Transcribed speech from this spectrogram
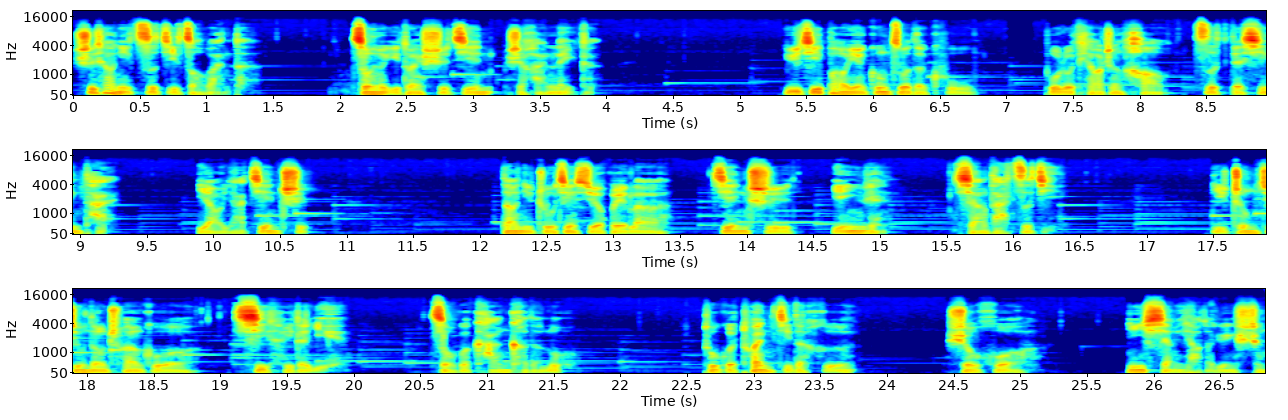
是要你自己走完的，总有一段时间是含泪的。与其抱怨工作的苦，不如调整好自己的心态，咬牙坚持。当你逐渐学会了坚持、隐忍、强大自己。你终究能穿过漆黑的夜，走过坎坷的路，渡过湍急的河，收获你想要的人生。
